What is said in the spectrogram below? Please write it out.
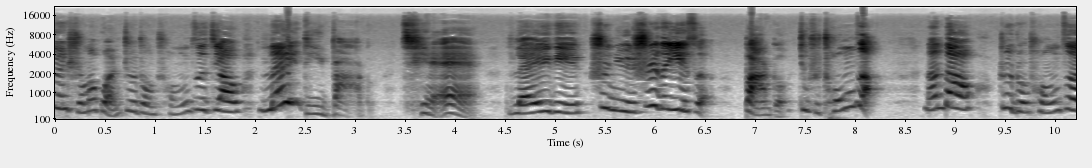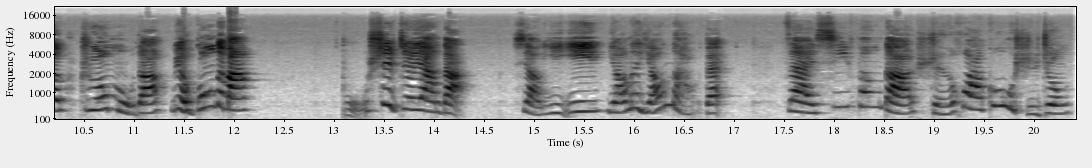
为什么管这种虫子叫 ladybug？切，lady 是女士的意思，bug 就是虫子。难道这种虫子只有母的，没有公的吗？”不是这样的，小依依摇了摇脑袋。在西方的神话故事中，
